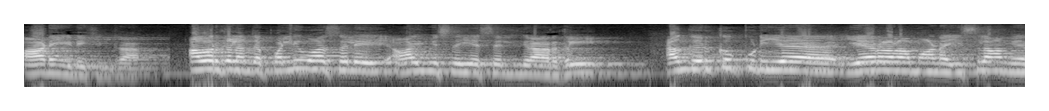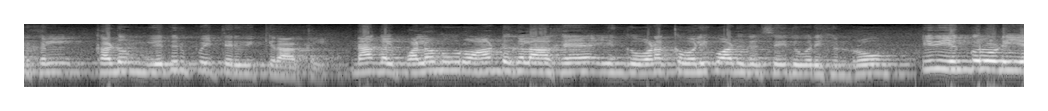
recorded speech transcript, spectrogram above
ஆணையிடுகின்றார். அவர்கள் அந்த பள்ளிவாசலை ஆய்வு செய்ய செல்கிறார்கள். அங்கு இருக்கக்கூடிய ஏராளமான இஸ்லாமியர்கள் கடும் எதிர்ப்பை தெரிவிக்கிறார்கள். நாங்கள் பல நூறு ஆண்டுகளாக இங்கு வணக்க வழிபாடுகள் செய்து வருகின்றோம். இது எங்களுடைய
